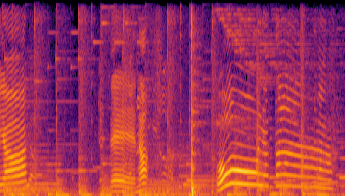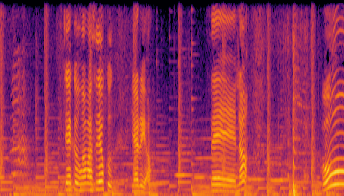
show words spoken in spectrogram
くよ。せーの。おーやったー。チェイ君ママ強くやるよ。せーの。おー。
